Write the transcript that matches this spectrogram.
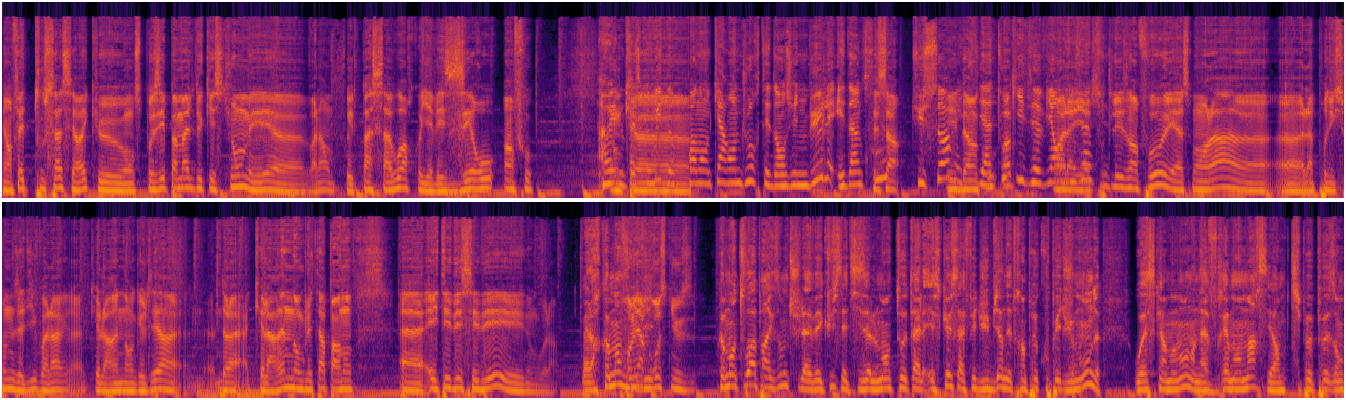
Et en fait, tout ça, c'est vrai qu'on se posait pas mal de questions, mais voilà, on pouvait pas savoir. Quoi. Il y avait zéro info. Ah oui Donc, parce que oui euh, donc pendant 40 jours t'es dans une bulle et d'un coup ça. tu sors Et il y a tout hop, qui te vient Voilà, en il y a visage. toutes les infos. Et à ce moment-là, euh, euh, la production nous a dit voilà euh, que la reine d'Angleterre, euh, de la- que la reine d'Angleterre, pardon, euh, était décédée. Et donc voilà. Mais alors comment Première grosse news. Comment toi, par exemple, tu l'as vécu cet isolement total? Est-ce que ça fait du bien d'être un peu coupé du monde Ou est-ce qu'à un moment, on en a vraiment marre, c'est un petit peu pesant?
